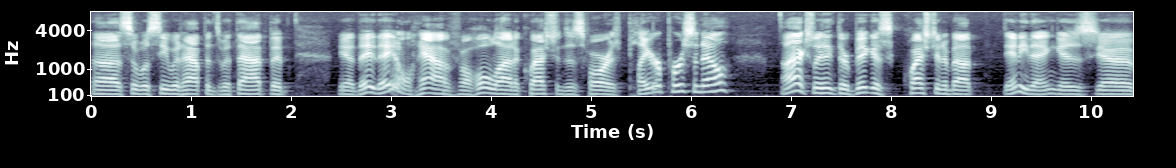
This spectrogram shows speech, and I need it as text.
Uh, so we'll see what happens with that. But yeah, they, they don't have a whole lot of questions as far as player personnel. I actually think their biggest question about anything is uh,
